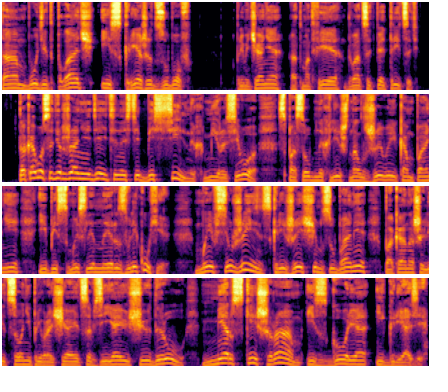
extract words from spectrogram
Там будет плач и скрежет зубов. Примечание от Матфея 25.30. Таково содержание деятельности бессильных мира сего, способных лишь на лживые компании и бессмысленные развлекухи. Мы всю жизнь скрежещем зубами, пока наше лицо не превращается в зияющую дыру, мерзкий шрам из горя и грязи.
